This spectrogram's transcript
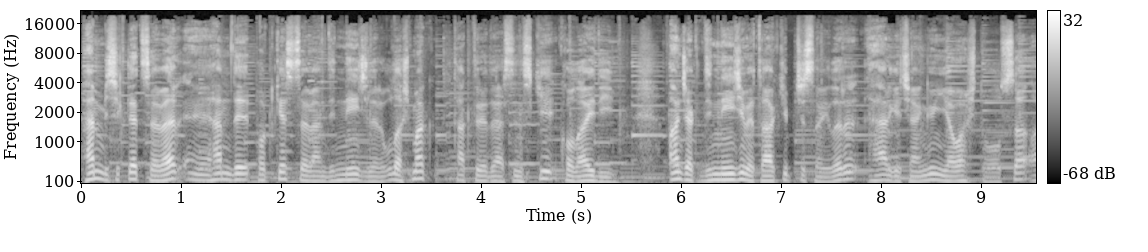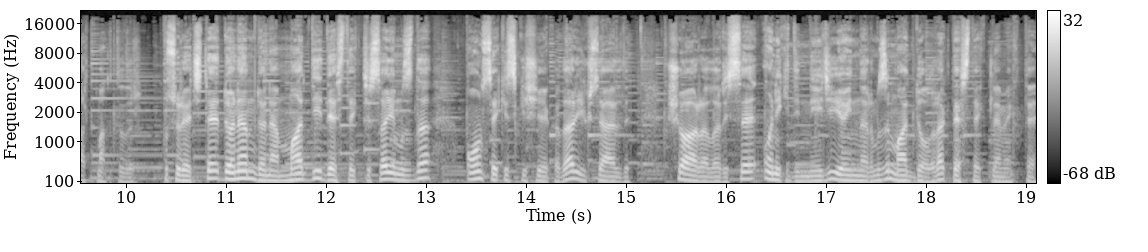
Hem bisiklet sever e, hem de podcast seven dinleyicilere ulaşmak takdir edersiniz ki kolay değil. Ancak dinleyici ve takipçi sayıları her geçen gün yavaş da olsa artmaktadır. Bu süreçte dönem dönem maddi destekçi sayımız da 18 kişiye kadar yükseldi. Şu aralar ise 12 dinleyici yayınlarımızı maddi olarak desteklemekte.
